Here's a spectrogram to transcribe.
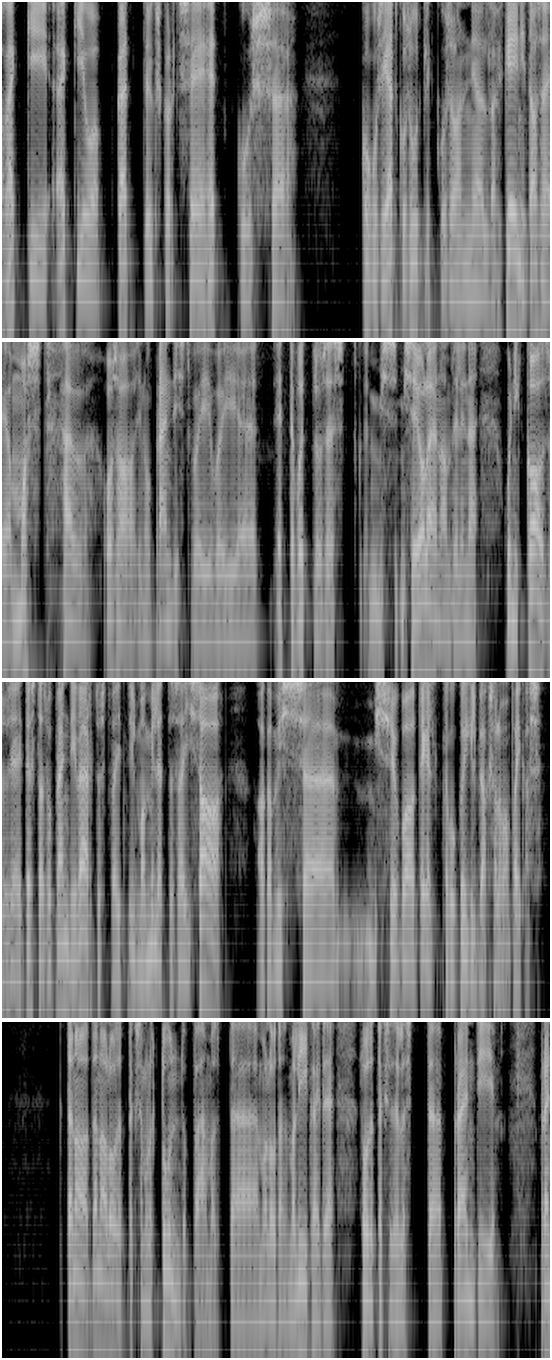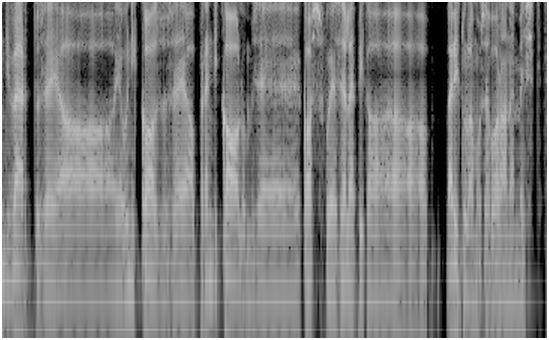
aga äkki, äkki jõuab kätte ükskord see hetk, kus äh, kogu see jätkusuutlikkus on nii-öelda hügieenitase ja must have osa sinu brändist või, või ettevõtlusest, mis, mis ei ole enam selline unikaalsus ja ei tõsta su brändi väärtust, vaid ilma milleta sa ei saa, aga mis, mis juba tegelikult nagu kõigil peaks olema paigas. täna, täna loodetakse, mulle tundub vähemalt, ma loodan, et ma liiga ei tee, loodetakse sellest brändi äh, brändi väärtuse ja, ja unikaalsuse ja brändi kaalumise kasvu ja seeläbi ka äritulemuse paranemist.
